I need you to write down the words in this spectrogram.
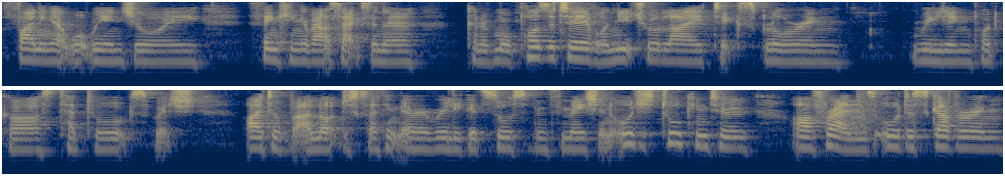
finding out what we enjoy, thinking about sex in a kind of more positive or neutral light, exploring reading podcasts, TED Talks, which I talk about a lot just because I think they're a really good source of information, or just talking to our friends or discovering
